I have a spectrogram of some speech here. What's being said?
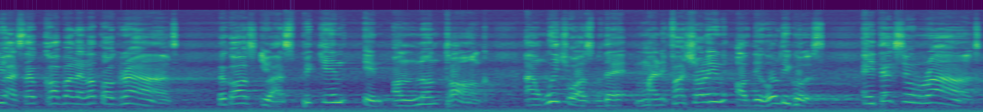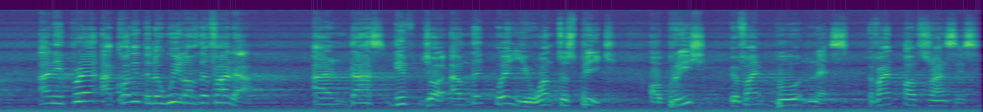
you yourself cover a lot of ground? Because you are speaking in unknown tongue, and which was the manufacturing of the Holy Ghost. And it takes you around, and you pray according to the will of the Father. And that's give joy. And when you want to speak or preach, you find boldness, you find utterances,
